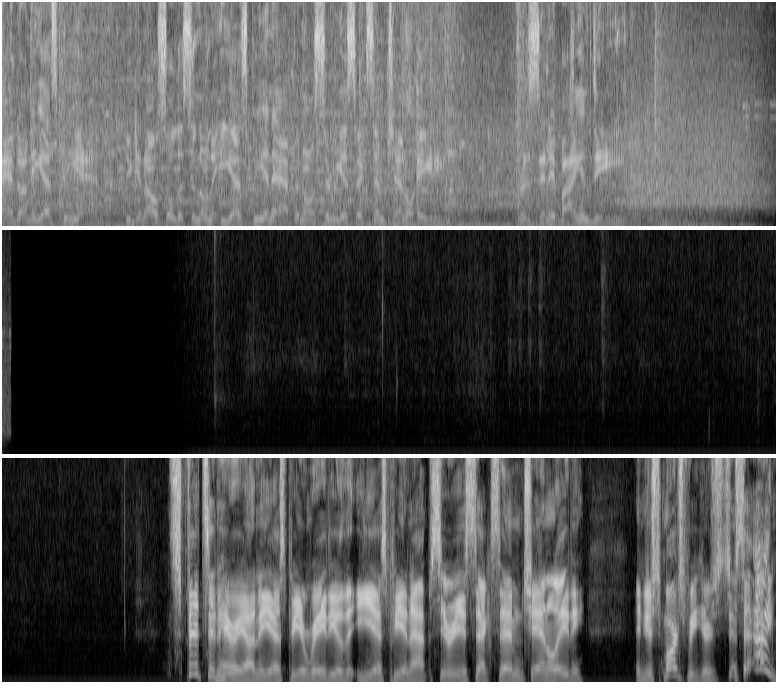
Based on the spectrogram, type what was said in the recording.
and on ESPN. You can also listen on the ESPN app and on SiriusXM Channel 80. Presented by Indeed. Fitz and Harry on ESPN Radio, the ESPN app, Sirius XM Channel 80. And your smart speakers just say, hey,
